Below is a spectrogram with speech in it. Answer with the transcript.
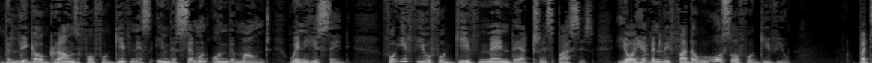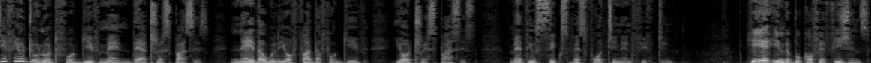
the legal grounds for forgiveness in the Sermon on the Mount when he said, For if you forgive men their trespasses, your heavenly Father will also forgive you. But if you do not forgive men their trespasses, neither will your Father forgive your trespasses. Matthew 6 verse 14 and 15. Here in the book of Ephesians,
